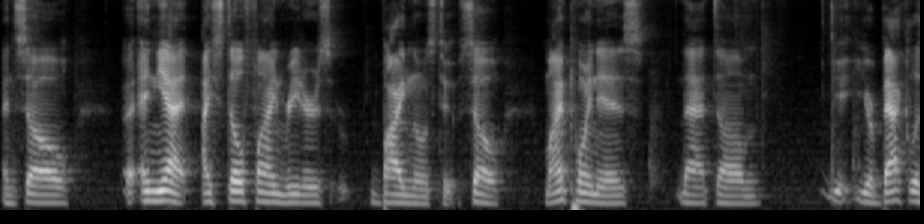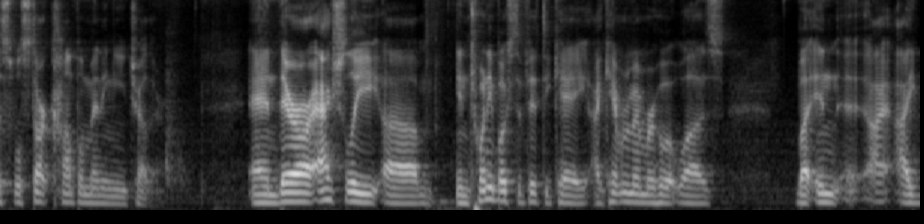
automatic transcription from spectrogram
And so and yet I still find readers buying those two. So my point is that um, y- your backlist will start complementing each other. And there are actually um, in 20 books to 50k. I can't remember who it was, but in I, I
